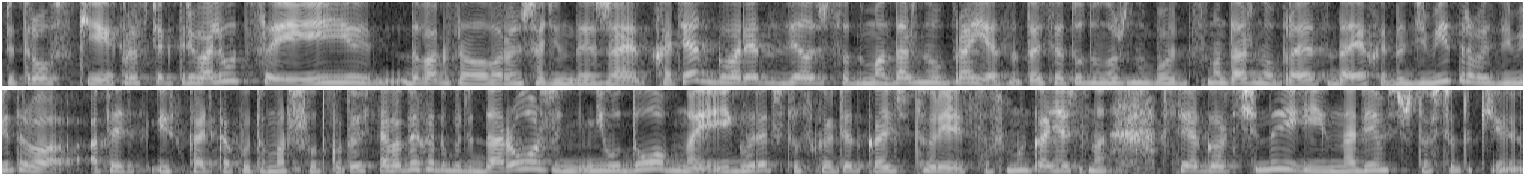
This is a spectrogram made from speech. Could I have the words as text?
Петровский, проспект Революции и до вокзала Воронеж-1 доезжает. Хотят, говорят, сделать что до монтажного проезда. То есть оттуда нужно будет с монтажного проезда доехать до Дмитрова, с Дмитрова опять искать какую-то маршрутку. То есть, э, во-первых, это будет дороже, неудобно, и говорят, что сократят количество рейсов. Мы, конечно, все огорчены и надеемся, что все-таки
